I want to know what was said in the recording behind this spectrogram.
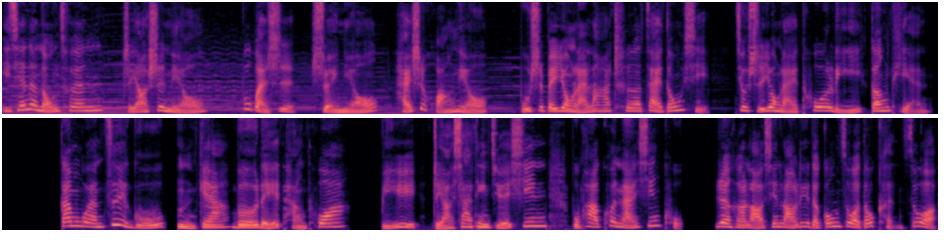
以前的农村只要是牛，不管是水牛还是黄牛，不是被用来拉车载东西，就是用来拖犁耕田。甘愿最古，唔惊无犁躺拖，比喻只要下定决心，不怕困难辛苦，任何劳心劳力的工作都肯做，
